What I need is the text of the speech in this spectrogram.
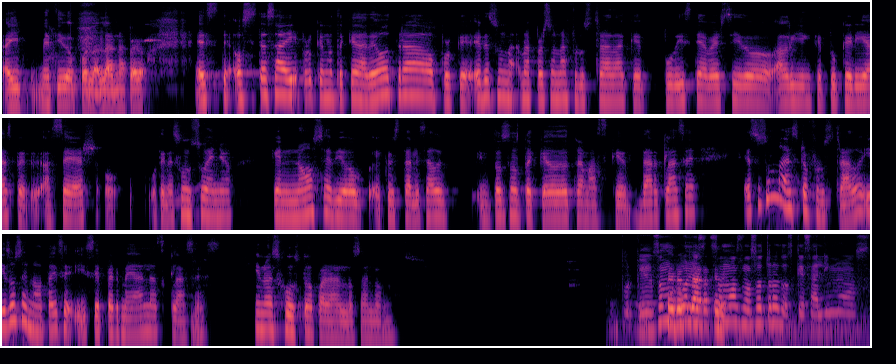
ahí metido por la lana, pero este, o si estás ahí porque no te queda de otra, o porque eres una, persona frustrada que pudiste haber sido alguien que tú querías hacer, o, o tienes un sueño que no se vio cristalizado, entonces no te quedó de otra más que dar clase, eso es un maestro frustrado y eso se nota y se, y se permea en las clases y no es justo para los alumnos. Porque somos, somos nosotros los que salimos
